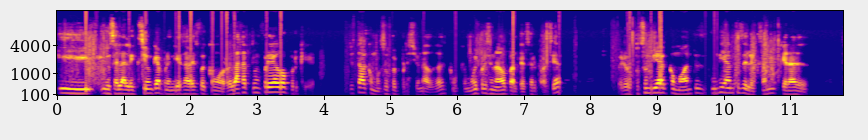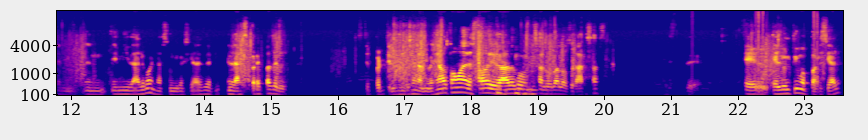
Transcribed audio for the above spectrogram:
y, y, o sea, la lección que aprendí esa vez fue como, relájate un friego porque yo estaba como súper presionado, ¿sabes? Como que muy presionado para el tercer parcial. Pero pues un día como antes, un día antes del examen, que era el- en, en- en Hidalgo, en las universidades, en las prepas del, pertenecientes a la Universidad Autónoma del Estado de Hidalgo, un saludo a los Garzas. Este, el, el último parcial,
